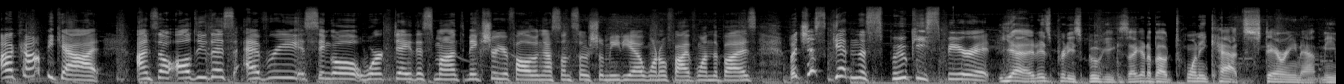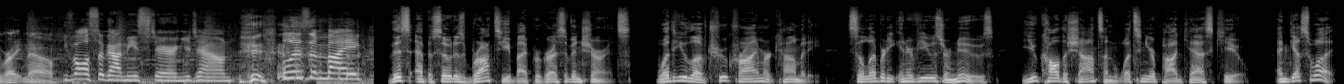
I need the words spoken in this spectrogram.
a copycat. And so I'll do this every single workday this month. Make sure you're following us on social media, 1051 The Buzz. But just get in the spooky spirit. Yeah, it is pretty spooky because I got about 20 cats staring at me right now. You've also got me staring you down. Listen, Mike. This episode is brought to you by Progressive Insurance. Whether you love true crime or comedy, celebrity interviews or news, you call the shots on what's in your podcast queue. And guess what?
